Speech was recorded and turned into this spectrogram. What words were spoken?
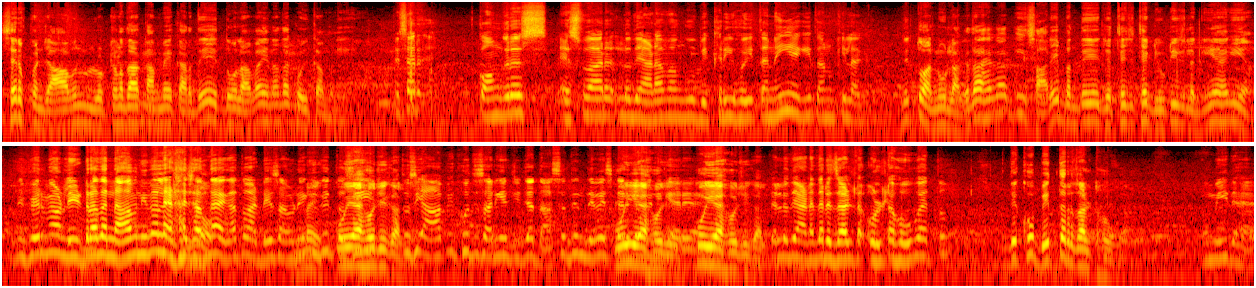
ਸਿਰਫ ਪੰਜਾਬ ਨੂੰ ਲੁੱਟਣ ਦਾ ਕੰਮ ਇਹ ਕਰਦੇ ਇਸ ਤੋਂ ਇਲਾਵਾ ਇਹਨਾਂ ਦਾ ਕੋਈ ਕੰਮ ਨਹੀਂ ਹੈ। ਤੇ ਸਰ, ਕਾਂਗਰਸ ਇਸ ਵਾਰ ਲੁਧਿਆਣਾ ਵਾਂਗੂ ਵਿਖਰੀ ਹੋਈ ਤਾਂ ਨਹੀਂ ਹੈਗੀ, ਤੁਹਾਨੂੰ ਕੀ ਲੱਗਦਾ? ਨਹੀਂ ਤੁਹਾਨੂੰ ਲੱਗਦਾ ਹੈਗਾ ਕਿ ਸਾਰੇ ਬੰਦੇ ਜਿੱਥੇ ਜਿੱਥੇ ਡਿਊਟੀਆਂ ਲੱਗੀਆਂ ਹੈਗੀਆਂ? ਨਹੀਂ ਫਿਰ ਮੈਂ ਹੁਣ ਲੀਡਰਾਂ ਦਾ ਨਾਮ ਨਹੀਂ ਨਾ ਲੈਣਾ ਚਾਹੁੰਦਾ ਹੈਗਾ ਤੁਹਾਡੇ ਸਾਹਮਣੇ ਨਹੀਂ, ਕਿਉਂਕਿ ਕੋਈ ਇਹੋ ਜਿਹੀ ਗੱਲ ਤੁਸੀਂ ਆਪ ਹੀ ਖੁਦ ਸਾਰੀਆਂ ਚੀਜ਼ਾਂ ਦੱਸ ਦਿੰਦੇ ਹੋ ਇਸ ਕੋਈ ਕਰਕੇ ਮੈਂ ਇਹੋ ਕਹਿ ਰਿਹਾ ਕੋਈ ਇਹੋ ਜਿਹੀ ਗੱਲ ਤੇ ਲੁਧਿਆਣੇ ਦਾ ਰਿਜ਼ਲਟ ਉਲਟਾ ਹੋਊਗਾ ਇਹ ਤੋਂ? ਦੇਖੋ ਬਿਹਤਰ ਰਿਜ਼ਲਟ ਹੋਊਗਾ। ਉਮੀਦ ਹੈ।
